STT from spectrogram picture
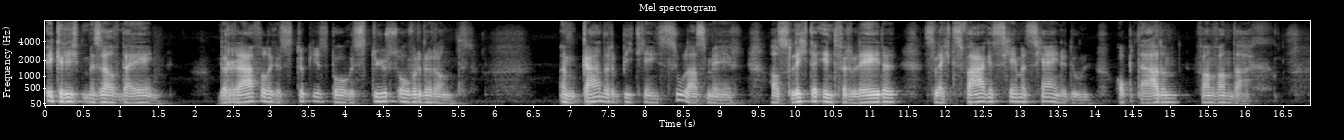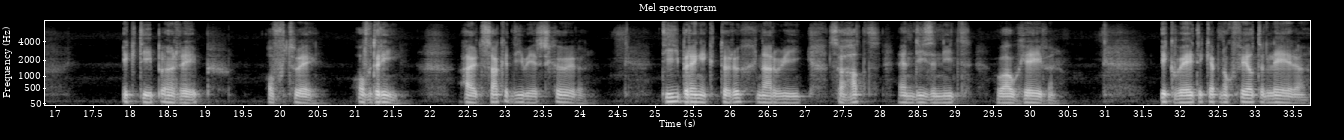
Ik riep mezelf bijeen. De rafelige stukjes bogen stuurs over de rand. Een kader biedt geen soelaas meer, als lichten in het verleden slechts vage schimmen schijnen doen op daden van vandaag. Ik diep een reep, of twee, of drie, uit zakken die weer scheuren. Die breng ik terug naar wie ze had en die ze niet wou geven. Ik weet, ik heb nog veel te leren.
